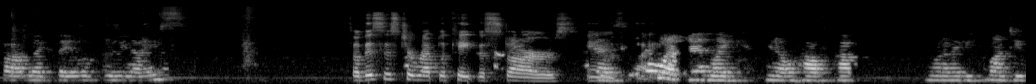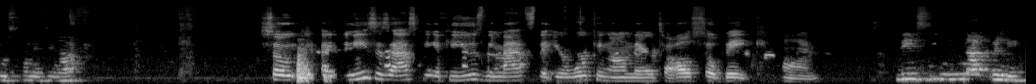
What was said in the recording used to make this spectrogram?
thought like they looked really nice. So this is to replicate the stars in Yes, the you don't want to add like, you know, half cup. You want to maybe one tablespoon is enough. So uh, Denise is asking if you use the mats that you're working on there to also bake on. These, not really,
